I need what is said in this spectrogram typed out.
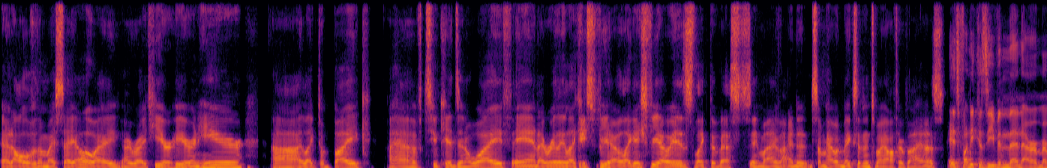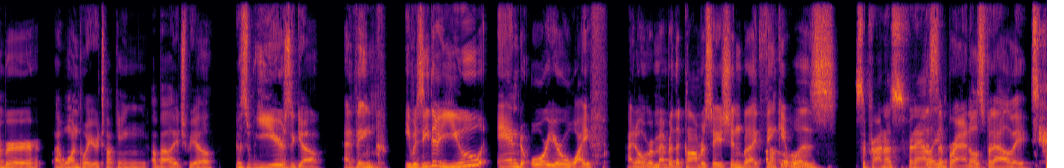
at all of them, I say, oh, I I write here, here, and here. Uh, I like to bike. I have two kids and a wife, and I really like HBO. Like HBO is like the best in my mind. And somehow it makes it into my author bios. It's funny because even then, I remember at one point you were talking about HBO. It was years ago. I think it was either you and or your wife. I don't remember the conversation, but I think it Oh. was Sopranos finale. the. Sopranos finale.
